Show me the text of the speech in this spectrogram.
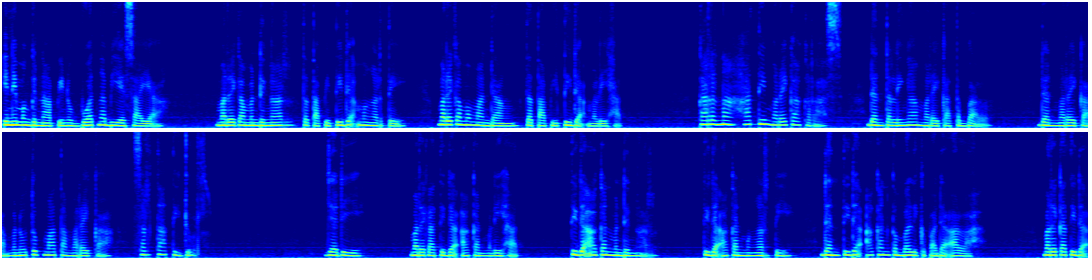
Ini menggenapi nubuat Nabi Yesaya mereka mendengar tetapi tidak mengerti. Mereka memandang tetapi tidak melihat. Karena hati mereka keras dan telinga mereka tebal, dan mereka menutup mata mereka serta tidur. Jadi, mereka tidak akan melihat, tidak akan mendengar, tidak akan mengerti, dan tidak akan kembali kepada Allah. Mereka tidak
